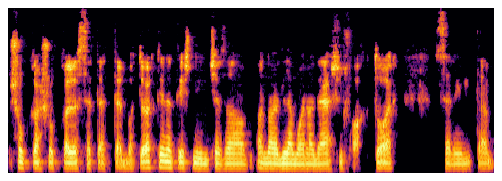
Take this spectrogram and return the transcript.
sokkal-sokkal összetettebb a történet, és nincs ez a, a nagy lemaradási faktor szerintem.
